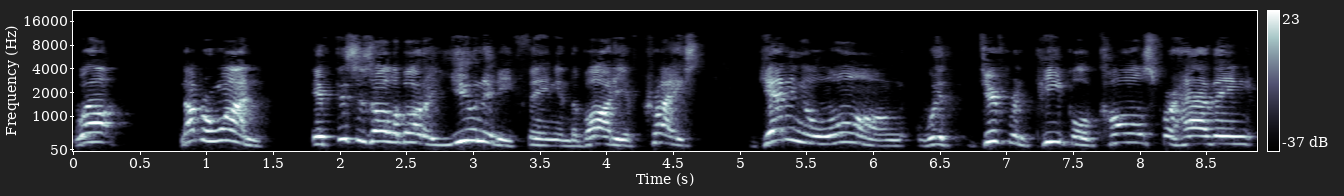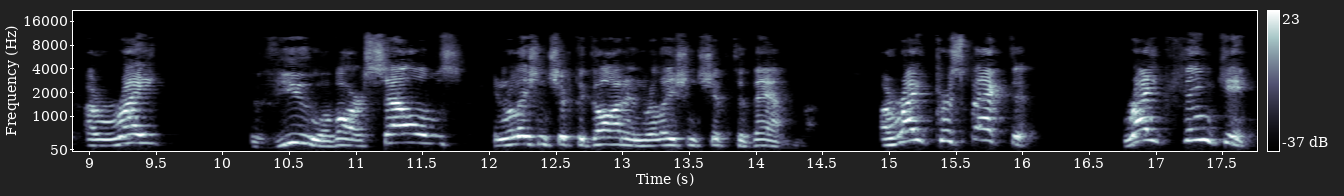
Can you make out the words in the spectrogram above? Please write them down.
Well, number one, if this is all about a unity thing in the body of Christ, getting along with different people calls for having a right view of ourselves in relationship to God and relationship to them. A right perspective, right thinking,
